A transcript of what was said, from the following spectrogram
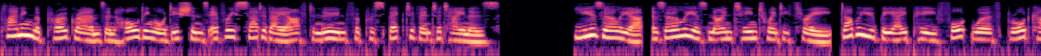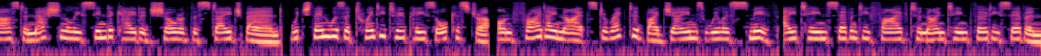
planning the programs and holding auditions every Saturday afternoon for prospective entertainers. Years earlier, as early as 1923, WBAP Fort Worth broadcast a nationally syndicated show of the stage band, which then was a 22-piece orchestra, on Friday nights directed by James Willis Smith (1875–1937),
